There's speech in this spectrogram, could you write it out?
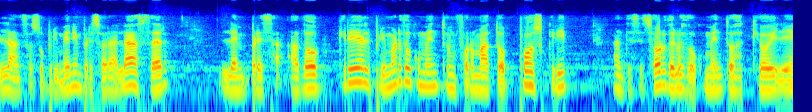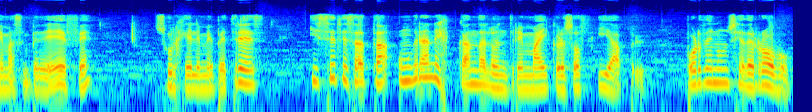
lanza su primera impresora láser, la empresa Adobe crea el primer documento en formato PostScript, antecesor de los documentos que hoy leemos en PDF, surge el MP3 y se desata un gran escándalo entre Microsoft y Apple por denuncia de robo,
